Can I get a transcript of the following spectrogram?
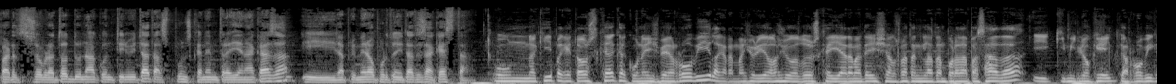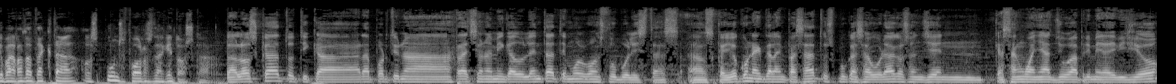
per sobretot donar continuïtat als punts que anem traient a casa i la primera oportunitat és aquesta. Un equip, aquest Osca, que coneix bé Rubi, la gran majoria dels jugadors que hi ara mateix els va tenir la temporada passada, i qui millor que ell, que Rubi, que va detectar els punts forts d'aquest Osca. La Losca, tot i que ara porti una ratxa una mica dolenta, té molt bons futbolistes. Els que jo conec de l'any passat us puc assegurar que són gent que s'han guanyat jugar a primera divisió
